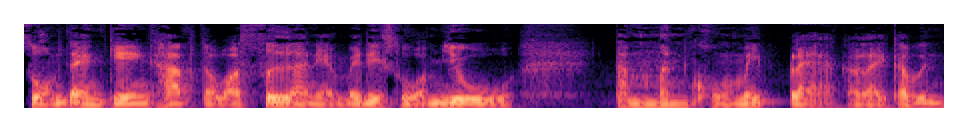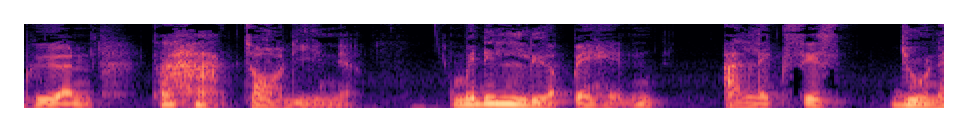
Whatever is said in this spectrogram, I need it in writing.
สวมแต่งเกงครับ แต่ว่าเสื้อเนี่ยไม่ได้สวมอยู่ แต่มันคงไม่แปลกอะไรครับเพื่อนๆ ถ้าหากจอดีนเนี่ยไม่ได้เหลือบไปเห็นอเล็กซิสอยู่ใน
